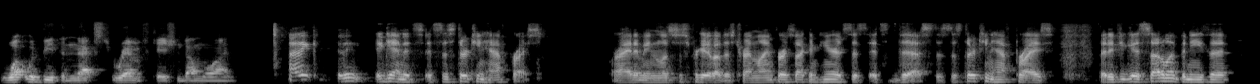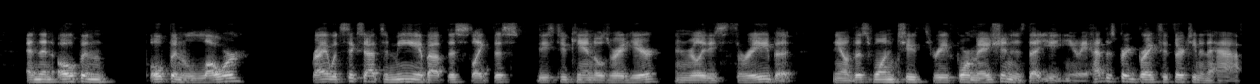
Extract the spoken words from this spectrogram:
what would be the next ramification down the line? I think I think again it's it's this 13 half price right? I mean, let's just forget about this trend line for a second here. It's this, it's this, this is 13 half price that if you get a settlement beneath it and then open, open lower, right? What sticks out to me about this, like this, these two candles right here, and really these three, but you know, this one, two, three formation is that you, you know, you had this big break through 13 and a half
